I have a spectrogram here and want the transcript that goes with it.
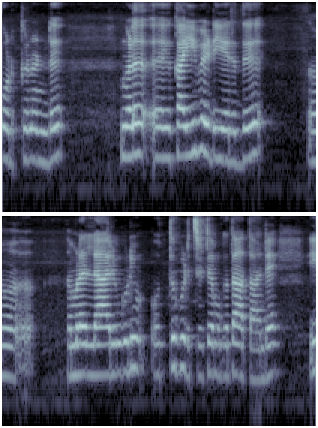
കൊടുക്കുന്നുണ്ട്. നിങ്ങൾ കൈ വെടിയരുത്. നമ്മളെല്ലാവരും കൂടി ഒത്തുപിടിച്ചിട്ട് നമുക്ക് താത്താന്റെ ഈ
